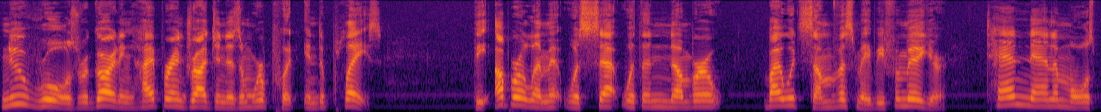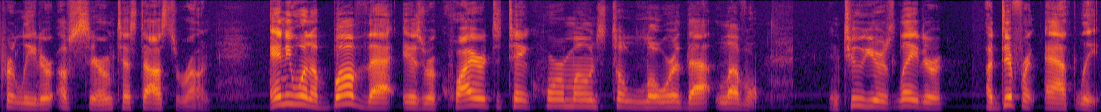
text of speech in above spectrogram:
new rules regarding hyperandrogenism were put into place. The upper limit was set with a number by which some of us may be familiar 10 nanomoles per liter of serum testosterone. Anyone above that is required to take hormones to lower that level. And two years later, a different athlete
